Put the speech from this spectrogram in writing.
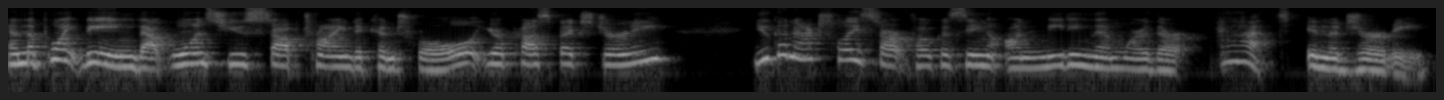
And the point being that once you stop trying to control your prospect's journey, you can actually start focusing on meeting them where they're at in the journey.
